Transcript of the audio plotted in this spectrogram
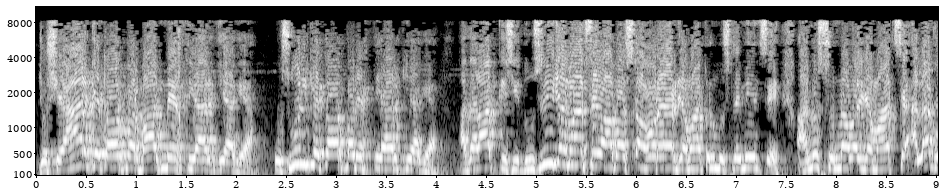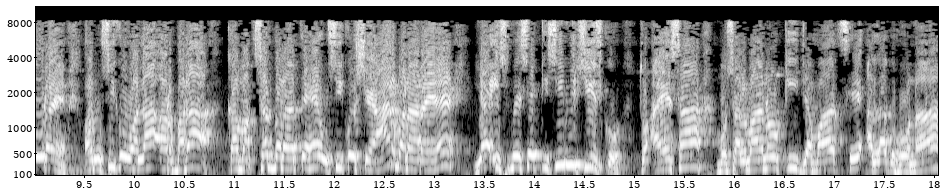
جو شعار کے طور پر بعد میں اختیار کیا گیا، اصول کے طور پر اختیار کیا گیا، اگر آپ کسی دوسری جماعت سے وابستہ ہو رہے ہیں اور جماعت المسلمین سے انسنا وال جماعت سے الگ ہو رہے ہیں اور اسی کو ولا اور برا کا مقصد بناتے ہیں، اسی کو شعار بنا رہے ہیں یا اس میں سے کسی بھی چیز کو، تو ایسا مسلمانوں کی جماعت سے الگ ہونا،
